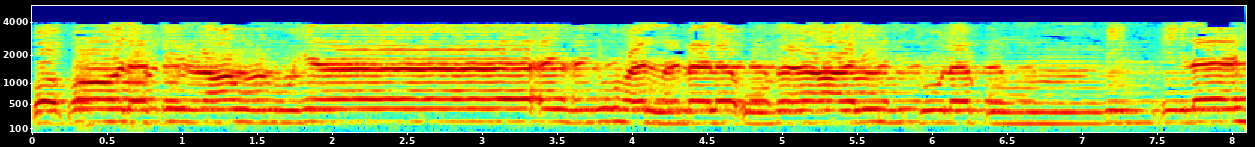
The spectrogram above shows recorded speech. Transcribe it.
وقال فرعون يا أيها الملأ ما علمت لكم من إله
